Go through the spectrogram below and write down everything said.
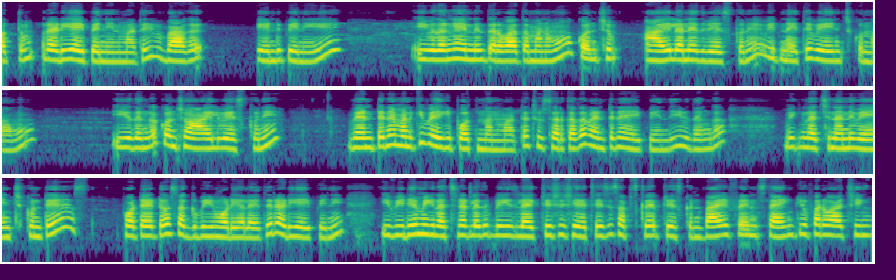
మొత్తం రెడీ అయిపోయినాయి అనమాట ఇవి బాగా ఎండిపోయినాయి. ఈ విధంగా ఎండిన తర్వాత మనము కొంచెం ఆయిల్ అనేది వేసుకొని వీటిని అయితే వేయించుకుందాము. ఈ విధంగా కొంచెం ఆయిల్ వేసుకొని వెంటనే మనకి వేగిపోతుంది అనమాట చూసారు కదా వెంటనే అయిపోయింది ఈ విధంగా. మీకు నచ్చినన్ని వేయించుకుంటే పొటాటో సగ్గుబియ్యం వడియాలు అయితే రెడీ అయిపోయినాయి. ఈ వీడియో మీకు నచ్చినట్లయితే ప్లీజ్ లైక్ చేసి షేర్ చేసి సబ్స్క్రైబ్ చేసుకోండి. Bye friends. Thank you for watching.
